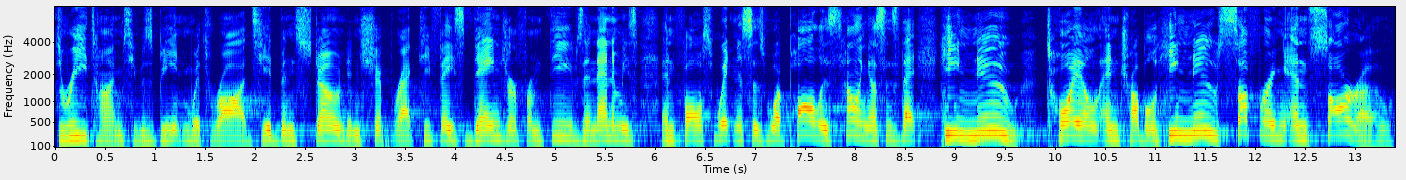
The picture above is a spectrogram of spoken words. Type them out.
Three times he was beaten with rods. He had been stoned and shipwrecked. He faced danger from thieves and enemies and false witnesses. What Paul is telling us is that he knew toil and trouble, he knew suffering and sorrow.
